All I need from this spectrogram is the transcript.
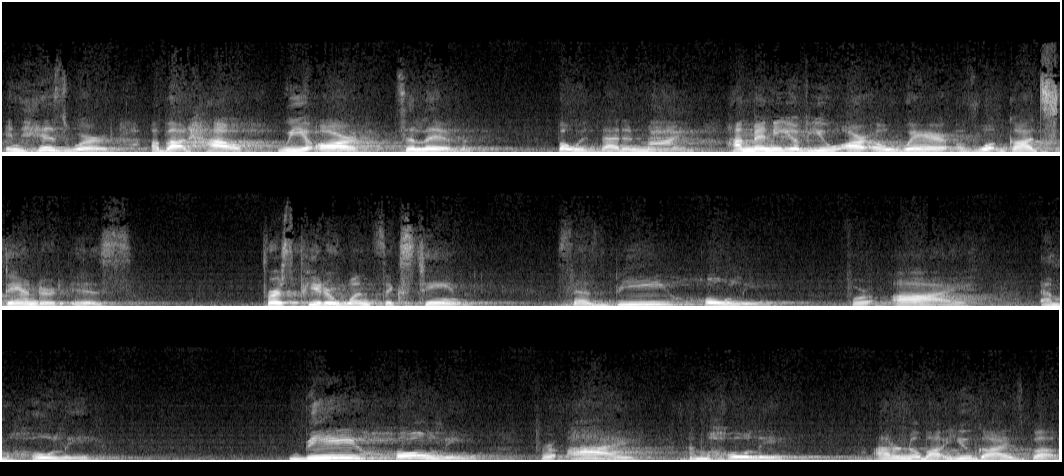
in His Word about how we are to live. But with that in mind, how many of you are aware of what God's standard is? 1 Peter 1:16 says, "Be holy, for I am holy." Be holy, for I am holy. I don't know about you guys, but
